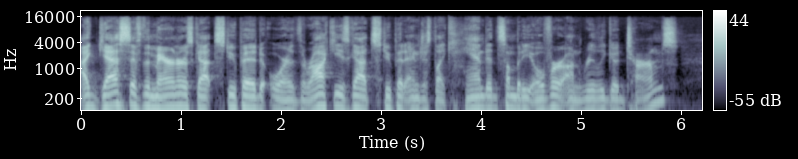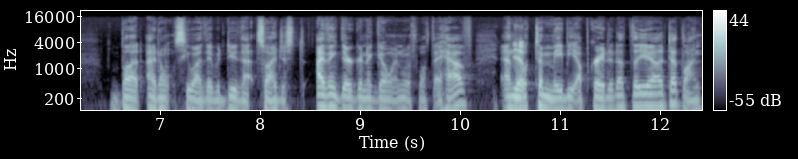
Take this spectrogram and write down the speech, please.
I guess if the Mariners got stupid or the Rockies got stupid and just like handed somebody over on really good terms. But I don't see why they would do that. So I just I think they're going to go in with what they have and yep. look to maybe upgrade it at the uh, deadline.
